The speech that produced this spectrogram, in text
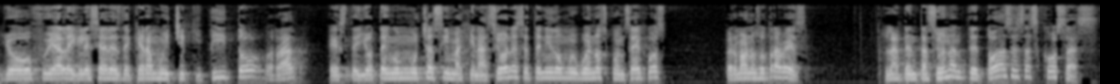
yo fui a la iglesia desde que era muy chiquitito, ¿verdad? Este, yo tengo muchas imaginaciones, he tenido muy buenos consejos, pero hermanos, otra vez, La tentación ante todas esas cosas,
